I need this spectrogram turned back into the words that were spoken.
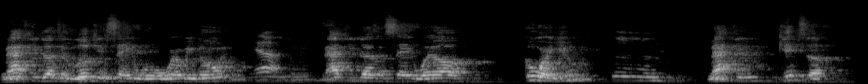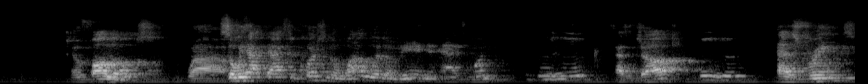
Matthew doesn't look and say, Well, where are we going? Yeah. Matthew doesn't say, Well, who are you? Mm-hmm. Matthew gets up and follows. Wow. So we have to ask the question of why would a man that has money, mm-hmm. has a job, mm-hmm. has friends,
